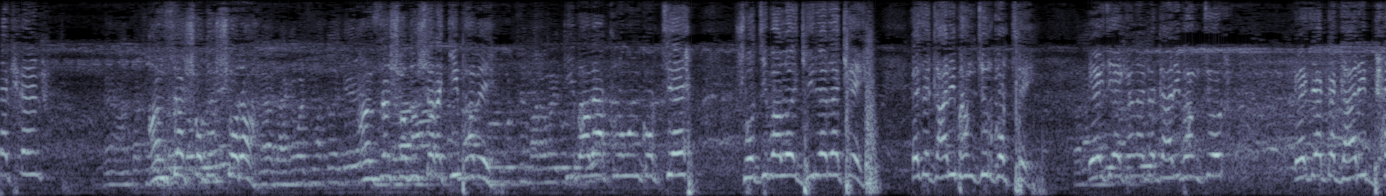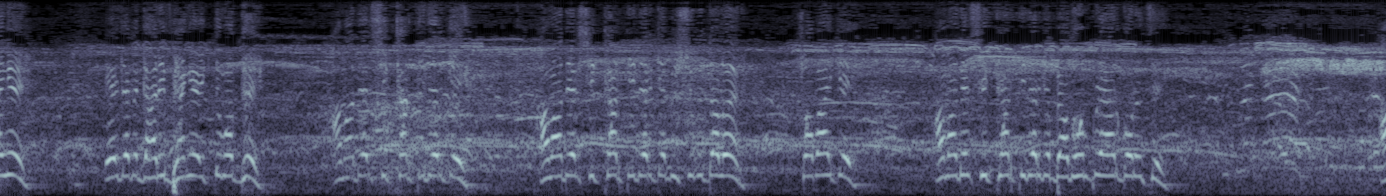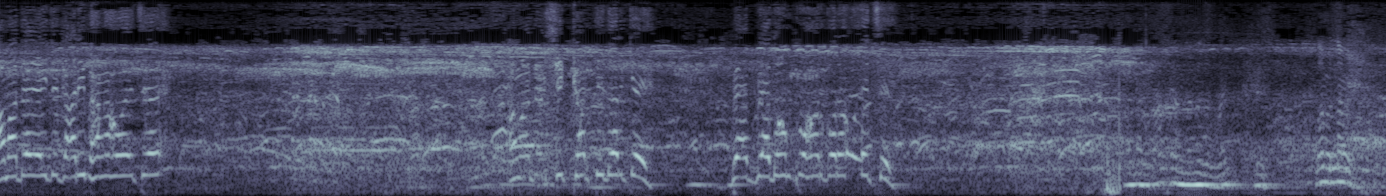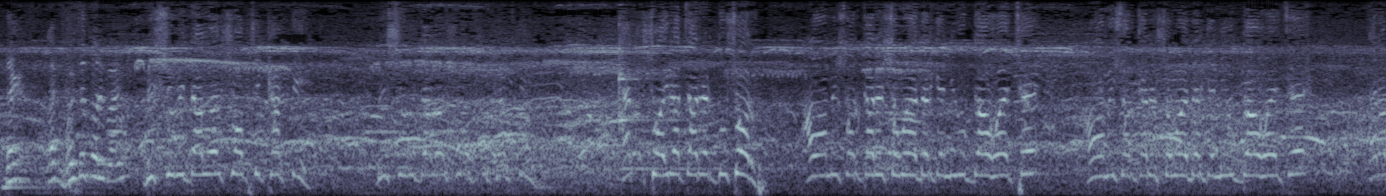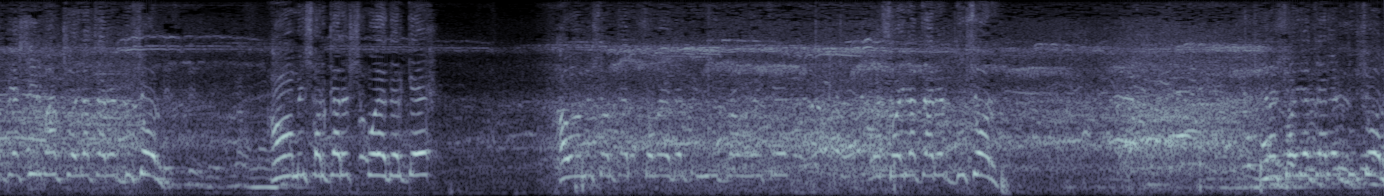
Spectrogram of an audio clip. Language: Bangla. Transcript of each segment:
দেখেন আনসার সদস্যরা আনসার সদস্যরা কীভাবে কীভাবে আক্রমণ করছে? সচিবালয় ঘিরে রেখে এই যে গাড়ি ভাঙচুর করছে, এই যে এখানে একটা গাড়ি ভাঙচুর, এই যে একটা গাড়ি ভেঙে, এই যে একটা গাড়ি ভেঙে ইতিমধ্যে আমাদের শিক্ষার্থীদেরকে আমাদের শিক্ষার্থীদেরকে বিশ্ববিদ্যালয়ের সবাইকে, আমাদের শিক্ষার্থীদেরকে বেদম প্রেয়ার করেছে। আমাদের এই যে গাড়ি ভাঙা হয়েছে আমাদের শিক্ষার্থীদেরকে বেদম প্রহার করা হয়েছে। বিশ্ববিদ্যালয়ের সব শিক্ষার্থী বিশ্ববিদ্যালয়ের সব শিক্ষার্থী এক স্বৈরাচারের দূষর। আওয়ামী সরকারের সময় এদেরকে নিয়োগ দেওয়া হয়েছে। আওয়ামী সরকারের সময় এদেরকে নিয়োগ দেওয়া হয়েছে। তারা বেশিরভাগ স্বৈরাচারের দূষর। আওয়ামী সরকারের সময় এদেরকে আওয়ামী সরকারের সময় এদেরকে নিয়োগ দেওয়া হয়েছে। এরা স্বৈরাচারের দূষর। এরা স্বৈরাচারের দূষর।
